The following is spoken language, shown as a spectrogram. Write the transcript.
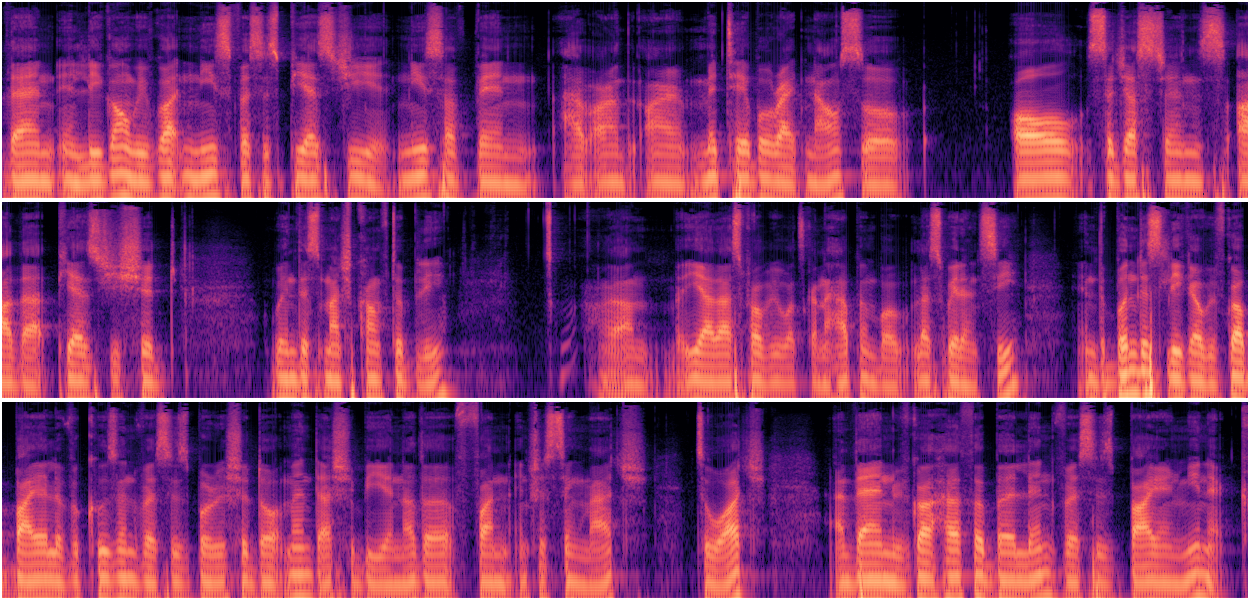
Then in Ligue 1, we've got Nice versus PSG. Nice have been have are, are mid table right now, so all suggestions are that PSG should win this match comfortably. Um, yeah, that's probably what's going to happen, but let's wait and see. In the Bundesliga, we've got Bayer Leverkusen versus Borussia Dortmund. That should be another fun, interesting match to watch. And then we've got Hertha Berlin versus Bayern Munich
